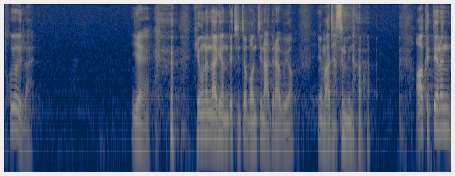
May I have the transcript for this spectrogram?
토요일 날. 예. 비 오는 날이었는데 진짜 먼지 나더라고요. 예, 맞았습니다. 아, 그때는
